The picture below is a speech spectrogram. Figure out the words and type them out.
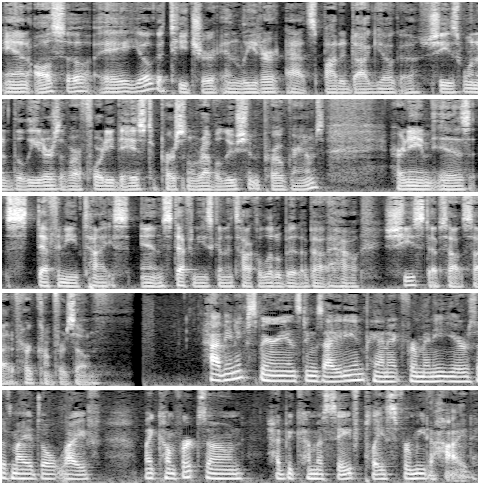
and also a yoga teacher and leader at Spotted Dog Yoga. She's one of the leaders of our 40 Days to Personal Revolution programs. Her name is Stephanie Tice, and Stephanie's going to talk a little bit about how she steps outside of her comfort zone. Having experienced anxiety and panic for many years of my adult life, my comfort zone had become a safe place for me to hide.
